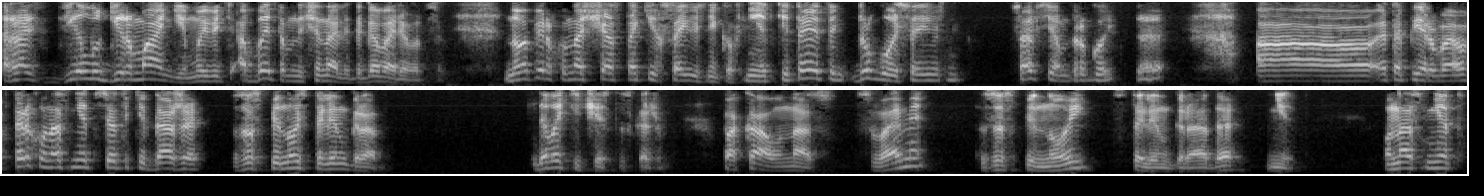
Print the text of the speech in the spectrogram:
разделу Германии. Мы ведь об этом начинали договариваться. Но, во-первых, у нас сейчас таких союзников нет. Китай – это другой союзник, совсем другой. Да? А это первое. А во-вторых, у нас нет все-таки даже за спиной Сталинграда. Давайте честно скажем, пока у нас с вами за спиной Сталинграда нет. У нас нет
